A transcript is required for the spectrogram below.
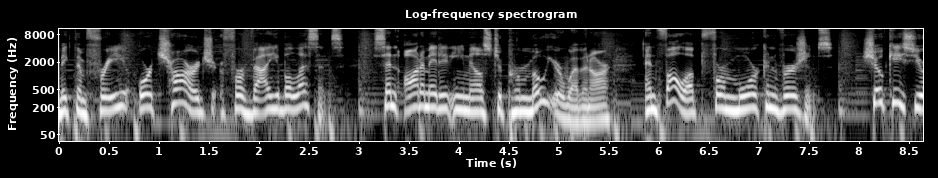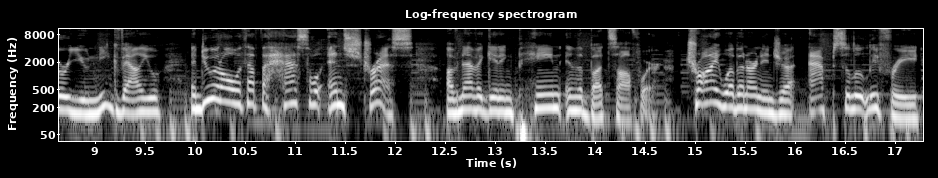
Make them free or charge for valuable lessons. Send automated emails to promote your webinar and follow up for more conversions. Showcase your unique value and do it all without the hassle and stress of navigating pain in the butt software. Try Webinar Ninja absolutely free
